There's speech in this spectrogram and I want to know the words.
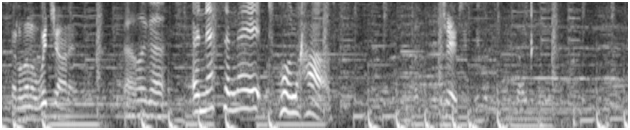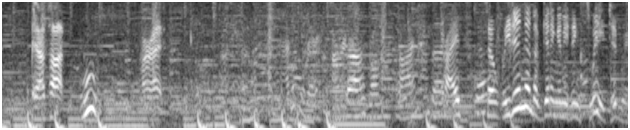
It's got a little witch on it. Got like a, a Nestle Toll House. Cheers. Yeah, that's hot. Woo. All right. Fries. So we didn't end up getting anything sweet, did we?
